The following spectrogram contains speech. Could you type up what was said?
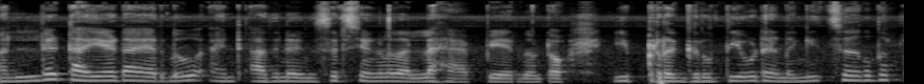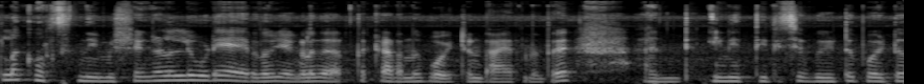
നല്ല ടയേർഡായിരുന്നു ആൻഡ് അതിനനുസരിച്ച് ഞങ്ങൾ നല്ല ഹാപ്പി ആയിരുന്നു കേട്ടോ ഈ പ്രകൃതിയോട് ഇണങ്ങി ചേർന്നിട്ടുള്ള കുറച്ച് നിമിഷങ്ങളിലൂടെയായിരുന്നു ഞങ്ങൾ നേരത്തെ കടന്നു പോയിട്ടുണ്ടായിരുന്നത്. ആൻഡ് ഇനി തിരിച്ച് വീട്ടിൽ പോയിട്ട്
